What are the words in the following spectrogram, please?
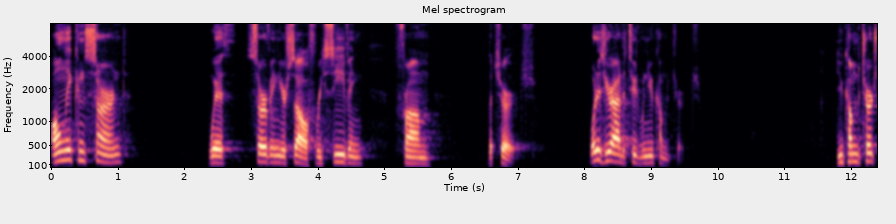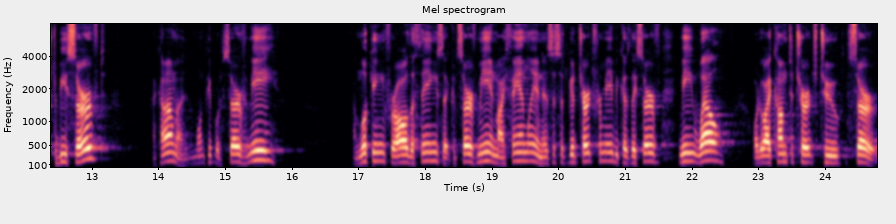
only concerned with serving yourself, receiving from the church. What is your attitude when you come to church? Do you come to church to be served? I come, I want people to serve me. I'm looking for all the things that could serve me and my family, and is this a good church for me because they serve me well? Or do I come to church to serve?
